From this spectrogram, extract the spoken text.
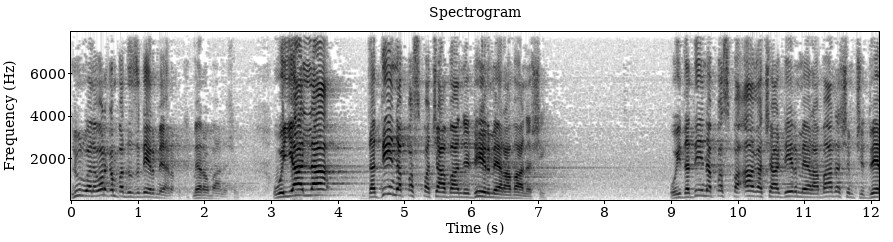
لور ولا ورکم په دز ډیر مهربان شم و یا الله د دین پس پچا باندې ډیر مهربان شي وې د دین پس په هغه چا ډیر مهربان شم چې دوی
